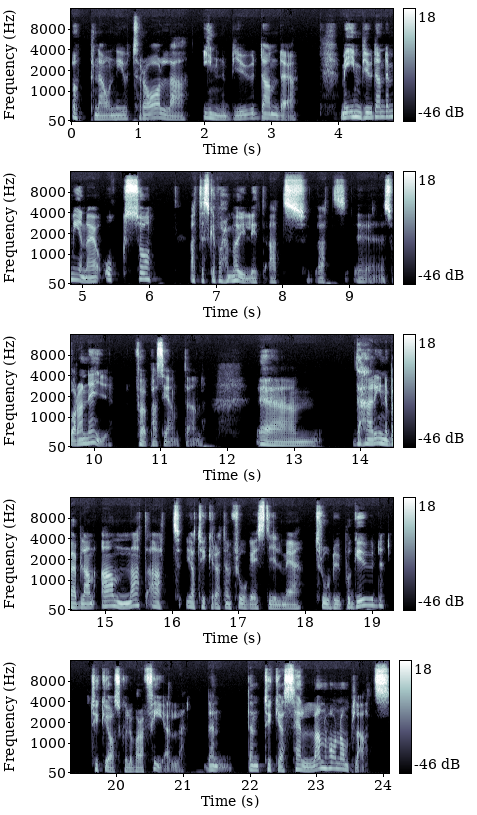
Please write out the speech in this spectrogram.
öppna och neutrala, inbjudande. Med inbjudande menar jag också att det ska vara möjligt att, att eh, svara nej för patienten. Ehm, det här innebär bland annat att jag tycker att en fråga i stil med ”Tror du på Gud?” tycker jag skulle vara fel. Den den tycker jag sällan har någon plats.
